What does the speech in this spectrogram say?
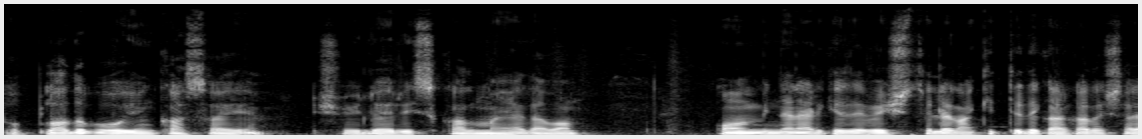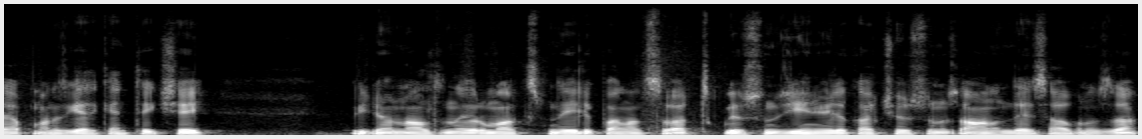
Topladı bu oyun kasayı. Şöyle risk almaya devam. 10.000'den herkese 500 TL nakit dedik arkadaşlar. Yapmanız gereken tek şey videonun altında yorumlar kısmında iyilik bağlantısı var. Tıklıyorsunuz yeni üyelik açıyorsunuz anında hesabınıza.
